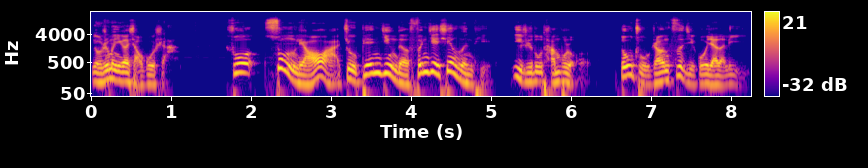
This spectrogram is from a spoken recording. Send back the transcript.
有这么一个小故事啊，说宋辽啊就边境的分界线问题一直都谈不拢，都主张自己国家的利益。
